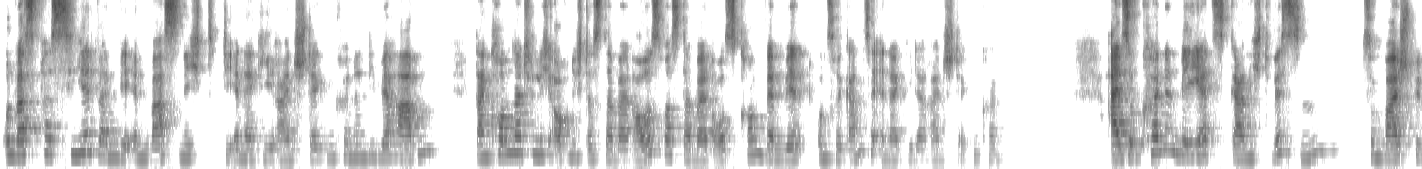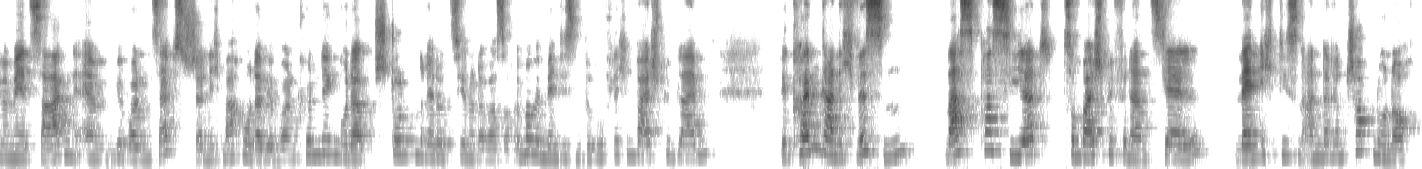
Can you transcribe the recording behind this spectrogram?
Und was passiert, wenn wir in was nicht die Energie reinstecken können, die wir haben? Dann kommt natürlich auch nicht das dabei raus, was dabei rauskommt, wenn wir unsere ganze Energie da reinstecken können. Also können wir jetzt gar nicht wissen, zum Beispiel, wenn wir jetzt sagen, ähm, wir wollen uns selbstständig machen oder wir wollen kündigen oder Stunden reduzieren oder was auch immer, wenn wir in diesem beruflichen Beispiel bleiben, wir können gar nicht wissen, was passiert zum Beispiel finanziell, wenn ich diesen anderen Job nur noch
